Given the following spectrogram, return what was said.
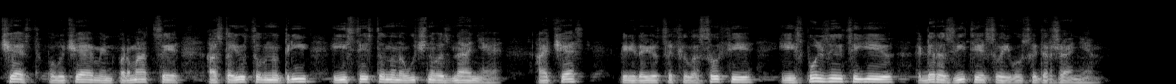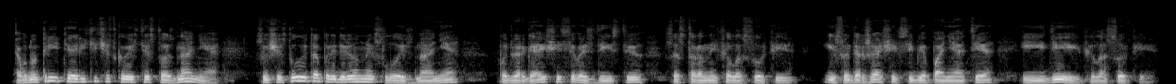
часть получаемой информации остается внутри естественно-научного знания, а часть передается философии и используется ею для развития своего содержания. Внутри теоретического естествознания существует определенный слой знания, подвергающийся воздействию со стороны философии и содержащий в себе понятия и идеи философии.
